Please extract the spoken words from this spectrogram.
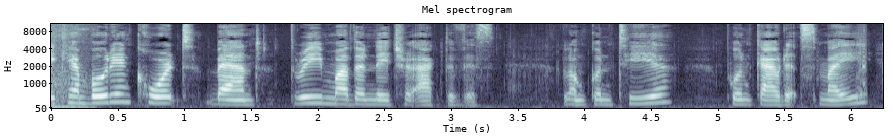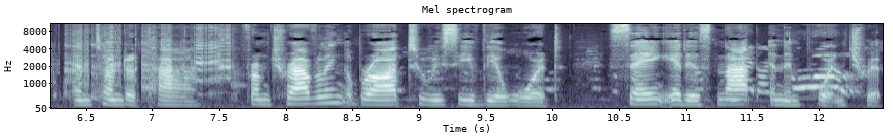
A Cambodian court banned three Mother Nature activists, Longkuntia, Phuon Keoraksmey, and Thun Ratha, from traveling abroad to receive the award, saying it is not an important trip.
